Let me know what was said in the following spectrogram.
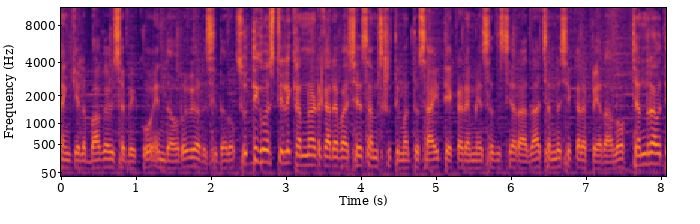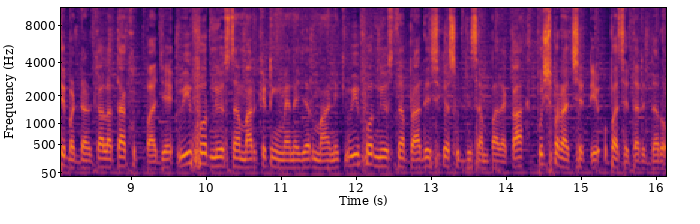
ಸಂಖ್ಯೆಯಲ್ಲಿ ಭಾಗವಹಿಸಬೇಕು ಎಂದು ಅವರು ವಿವರಿಸಿದರು. ಸುದ್ದಿಗೋಷ್ಠಿಯಲ್ಲಿ ಕರ್ನಾಟಕ ಅರೆಭಾಷೆ ಸಂಸ್ಕೃತಿ ಮತ್ತು ಸಾಹಿತ್ಯ ಅಕಾಡೆಮಿಯ ಸದಸ್ಯರಾದ ಚಂದ್ರಶೇಖರ ಪೇರಾಲು, ಚಂದ್ರಾವತಿ ಬಡ್ಡಡ್ಕ ಲತಾ ಕುತ್ಪಾಜೆ, ವಿ ಫೋರ್ ನ್ಯೂಸ್ನ marketing manager Manik, V four ನ್ಯೂಸ್ನ ಪ್ರಾದೇಶಿಕ ಸುದ್ದಿ ಸಂಪಾದಕ ಪುಷ್ಪರಾಜ್ ಶೆಟ್ಟಿ ಉಪಸ್ಥಿತರಿದ್ದರು.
